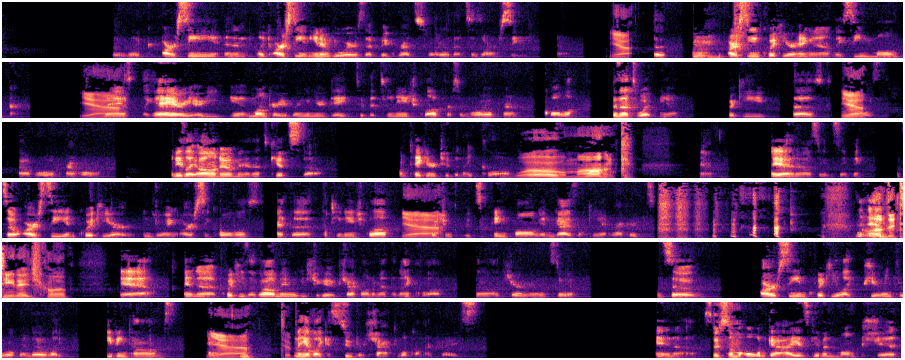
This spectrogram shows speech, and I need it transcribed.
So like RC and like RC and you know he wears that big red sweater that says RC. Yeah. So mm-hmm. RC and Quickie are hanging out. They see Monk. And they Yeah. ask like, "Hey, are you, are you yeah, Monk? Are you bringing your date to the teenage club for some Royal Crown Cola?" Because that's what you know Quickie says. Yeah. Have Royal Crown Cola. And he's like, "Oh no, man, that's kid stuff. I'm taking her to the nightclub." Whoa, monk. Yeah, Yeah, no, I was saying the same thing. And so RC and Quickie are enjoying RC colas at the, the teenage club, Yeah. which includes ping pong and guys looking at records. Love And- the teenage club. Yeah, and uh, Quickie's like, "Oh man, we should go check on him at the nightclub." And they're like, "Sure, yeah, let's do it." And so RC and Quickie like peer in through a window, like keeping toms. Yeah. And they have like a super shocked look on their face. And uh, so some old guy is giving Monk shit,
